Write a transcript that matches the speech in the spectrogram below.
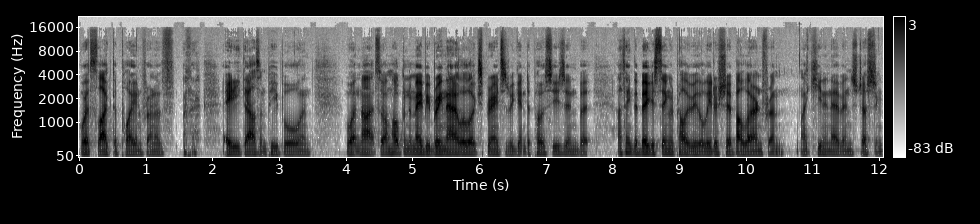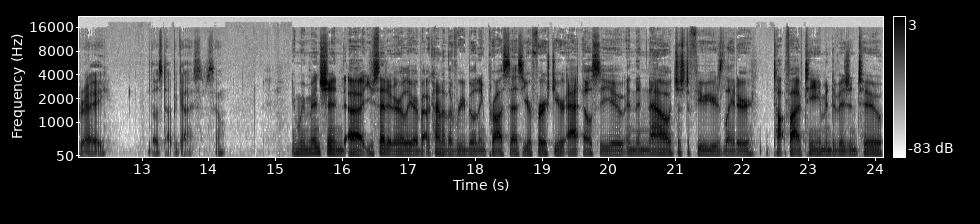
what it's like to play in front of 80,000 people and whatnot. So I'm hoping to maybe bring that a little experience as we get into postseason. But I think the biggest thing would probably be the leadership I learned from like Keenan Evans, Justin Gray, those type of guys. So. And we mentioned, uh, you said it earlier about kind of the rebuilding process, your first year at LCU, and then now, just a few years later, top five team in Division Two.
